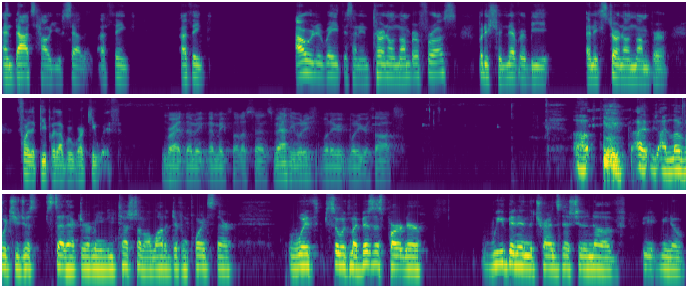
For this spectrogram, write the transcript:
and that's how you sell it. I think, I think hourly rate is an internal number for us, but it should never be an external number for the people that we're working with. Right. That make that makes a lot of sense. Matthew, what are what are your, what are your thoughts? Uh, I, I love what you just said, Hector. I mean, you touched on a lot of different points there. With so with my business partner, we've been in the transition of you know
